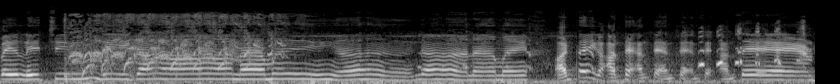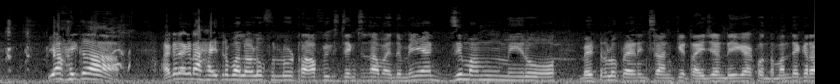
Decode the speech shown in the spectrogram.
పిలిచిందిగా నమయ్యా గానమై అంటే ఇక అంతే అంతే అంతే అంతే అంతే. యా ఇక అక్కడక్కడ హైదరాబాద్లో ఫుల్ ట్రాఫిక్ జంక్షన్ అయింది మ్యాక్సిమం మీరు మెట్రోలో ప్రయాణించడానికి ట్రై చేయండి. ఇక కొంతమంది దగ్గర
